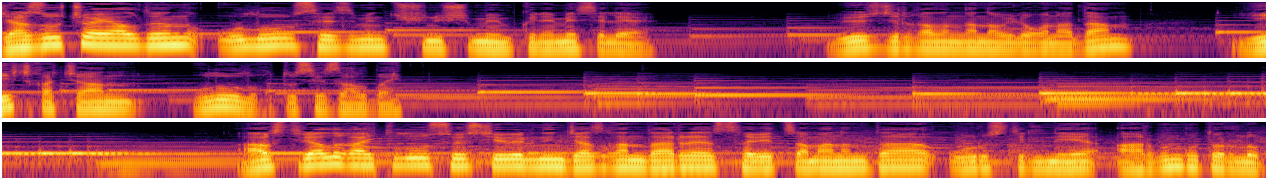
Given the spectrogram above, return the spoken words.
Жазуучу аялдын улуу сезимин түшүнүшү мүмкүн эмес эле. Өз жыргалын гана ойлогон адам эч качан улуулукту сезе албайт. Австриялык айтылуу сөз чеберинин жазгандары совет заманында орус тилине арбын которулуп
